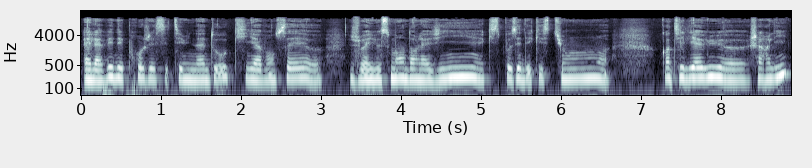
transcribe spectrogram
Elle avait des projets. C'était une ado qui avançait euh, joyeusement dans la vie, qui se posait des questions. Quand il y a eu euh, Charlie,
